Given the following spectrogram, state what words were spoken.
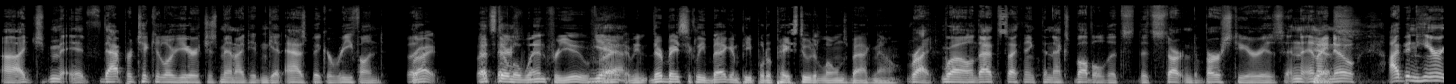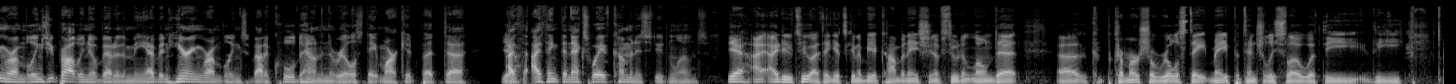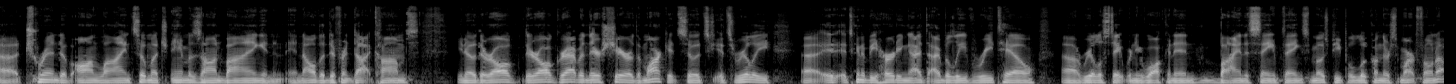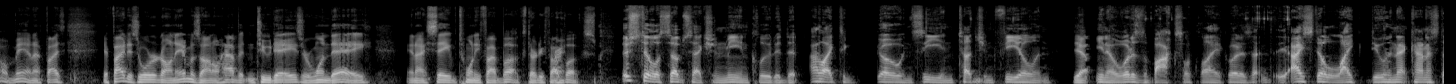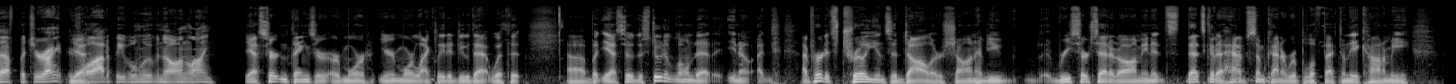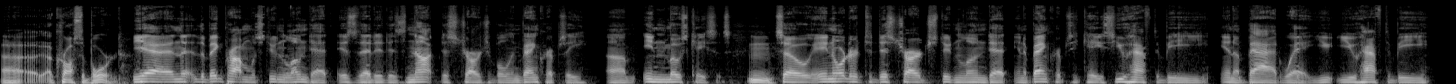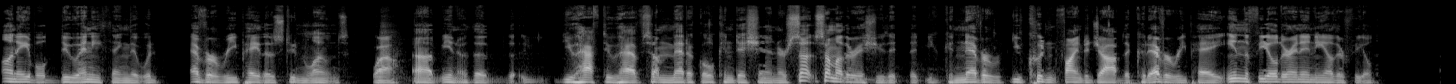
Uh, I if that particular year, it just meant I didn't get as big a refund. But- right. That's still a win for you. Yeah. Right? I mean, they're basically begging people to pay student loans back now. Right. Well, that's I think the next bubble that's that's starting to burst here is, and and I know I've been hearing rumblings. You probably know better than me. I've been hearing rumblings about a cool down in the real estate market, but uh, Yeah. I, th- I think the next wave coming is student loans. Yeah, I, I do too. I think it's going to be a combination of student loan debt, uh, c- commercial real estate may potentially slow with the the uh, trend of online. So much Amazon buying and, and all the different dot coms. You know, they're all they're all grabbing their share of the market. So it's it's really uh, it- it's going to be hurting. I, I believe retail uh, real estate when you're walking in buying the same things. Most people look on their smartphone. Oh man, if I if I just ordered on Amazon, I'll have it in two days or one day, and I saved twenty five bucks, thirty five bucks. There's still a subsection, me included, that I like to go and see and touch and feel and Yeah. you know what does the box look like? What is that? I still like doing that kind of stuff. But you're right. There's Yeah. a lot of people moving to online. Yeah, certain things are, are more you're more likely to do that with it. Uh, but yeah, so the student loan debt, you know, I, I've heard it's trillions of dollars. Shawn, have you researched that at all? I mean, it's that's going to have some kind of ripple effect on the economy uh, across the board. Yeah, and the, the big problem with student loan debt is that it is not dischargeable in bankruptcy um, in most cases. So, in order to discharge student loan debt in a bankruptcy case, you have to be in a bad way. You you have to be unable to do anything that would ever repay those student loans. Wow. Uh, you know, the, the you have to have some medical condition or some some other issue that, that you can never you couldn't find a job that could ever repay in the field or in any other field.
